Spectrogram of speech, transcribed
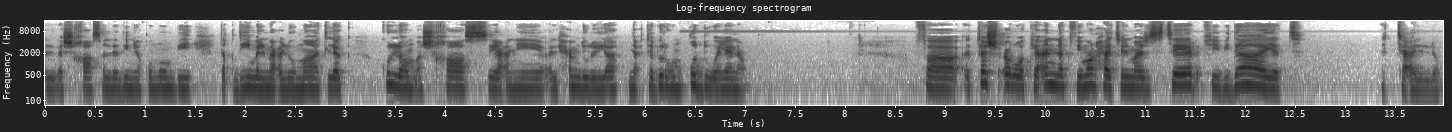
الأشخاص الذين يقومون بتقديم المعلومات لك. كلهم أشخاص يعني الحمد لله نعتبرهم قدوة لنا. فتشعر وكأنك في مرحلة الماجستير في بداية التعلم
